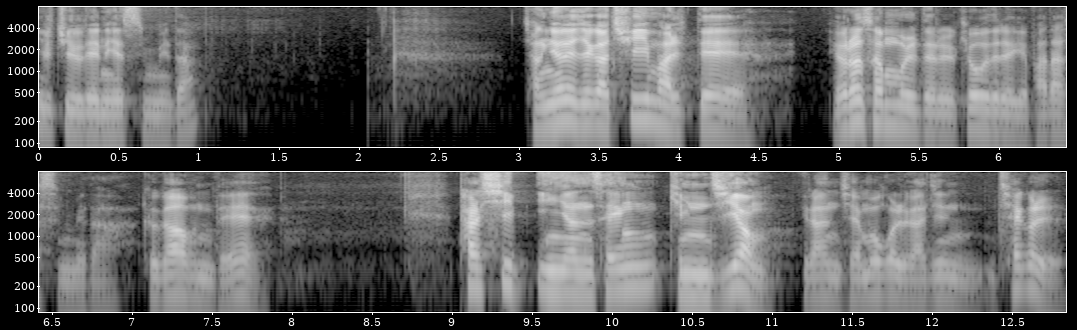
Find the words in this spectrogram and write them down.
일주일 내내 했습니다. 작년에 제가 취임할 때 여러 선물들을 교우들에게 받았습니다. 그 가운데 82년생 김지영이라는 제목을 가진 책을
